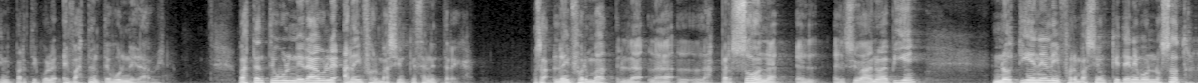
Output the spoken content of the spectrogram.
en particular es bastante vulnerable. Bastante vulnerable a la información que se le entrega. O sea, las personas, el, el ciudadano a pie, no tiene la información que tenemos nosotros.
